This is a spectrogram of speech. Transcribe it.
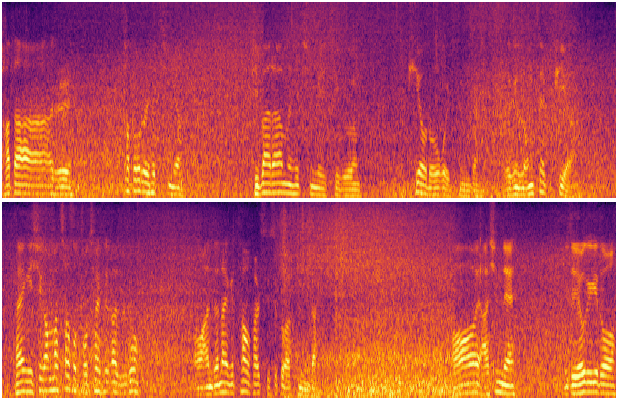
바다를 파도를 헤치며 비바람을 헤치며 지금 피어로 오고 있습니다. 여긴 롱셋 피어. 다행히 시간 맞춰서 도착해가지고 어, 안전하게 타고 갈 수 있을 것 같습니다. 아, 아쉽네. 이제 여기도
